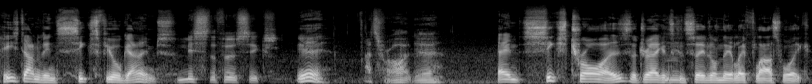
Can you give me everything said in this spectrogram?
he's done it in six field games. Missed the first six. Yeah. that's right. Yeah. And six tries the Dragons mm. conceded on their left last week.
